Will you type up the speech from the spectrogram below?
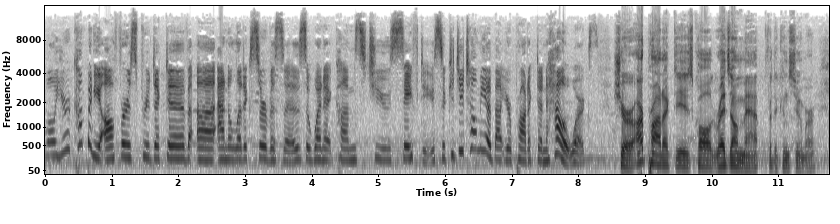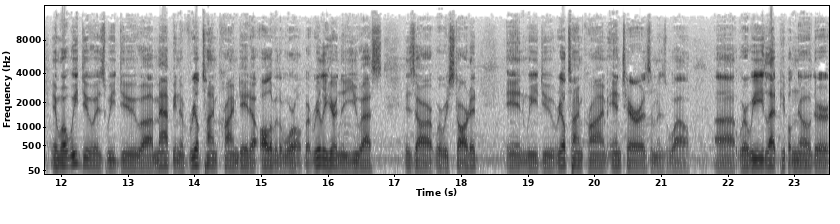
Well, your company offers predictive uh, analytics services when it comes to safety. So, could you tell me about your product and how it works? Sure. Our product is called Red Zone Map for the consumer. And what we do is we do uh, mapping of real time crime data all over the world. But really, here in the U.S. is our, where we started. And we do real time crime and terrorism as well. Uh, where we let people know their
